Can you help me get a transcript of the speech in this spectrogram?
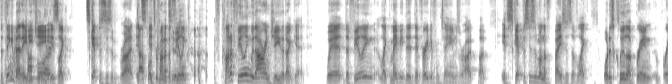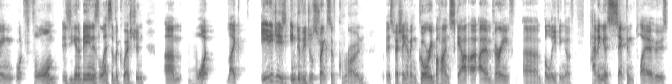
The thing about EDG is like skepticism, right? Top It's it's kind of the too. feeling, kind of feeling with RNG that I get, where the feeling like maybe they're, they're very different teams, right? But it's skepticism on the basis of like, what does Clearlove bring? Bring what form is he going to be in? Is less of a question. Um, what like EDG's individual strengths have grown, especially having Gory behind Scout. I, I am very um, believing of having a second player who's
